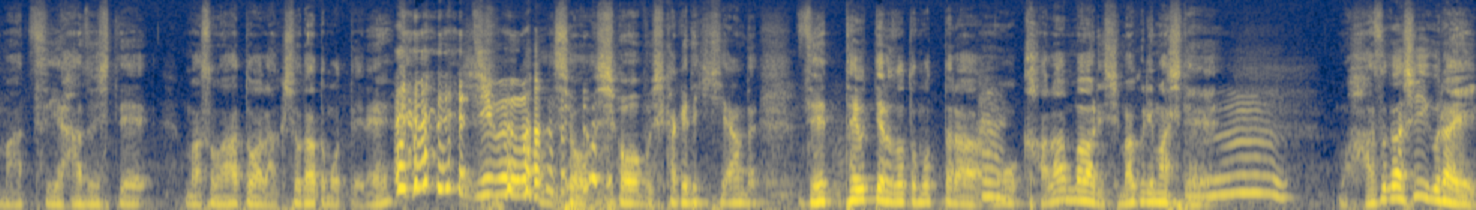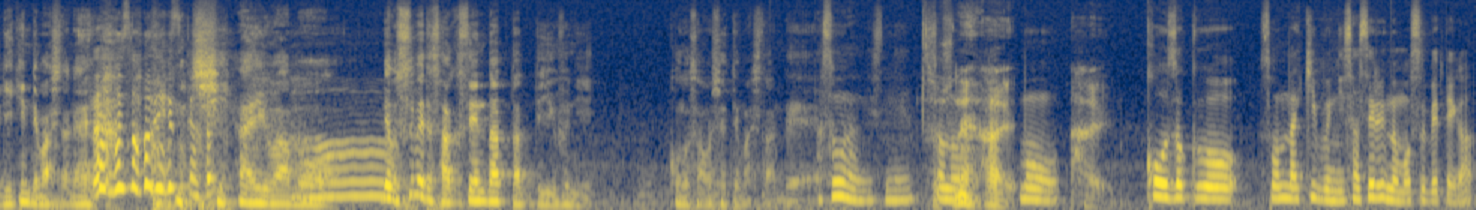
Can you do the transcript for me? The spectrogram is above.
松井外して、まあ、その後は楽勝だと思ってね。自分は。勝勝負仕掛けてきてやんだ。絶対打ってやるぞと思ったら、はい。もう空回りしまくりまして、うん。もう恥ずかしいぐらい力んでましたね。あそうですか。試合はもう。でも全て作戦だったっていうふうに河野さんおっしゃってましたんで。あそうなんですね。そうですね。はい。もうはい後続をそんな気分にさせるのもすべてが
